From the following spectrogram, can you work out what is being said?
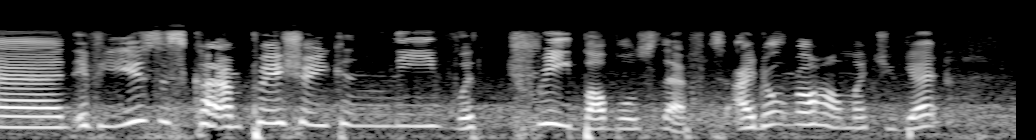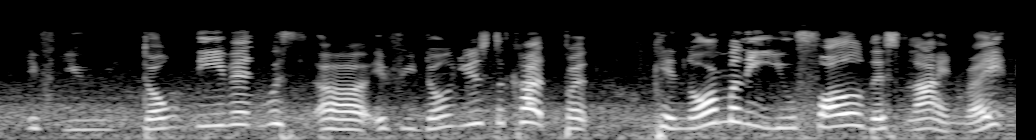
And if you use this cut, I'm pretty sure you can leave with three bubbles left. I don't know how much you get if you don't leave it with, uh, if you don't use the cut, but okay, normally you follow this line, right?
